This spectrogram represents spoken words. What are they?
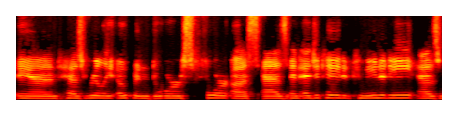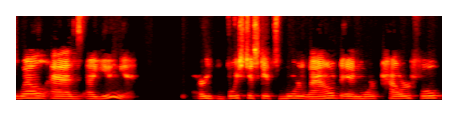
and has really opened doors for us as an educated community as well as a union. Our voice just gets more loud and more powerful,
